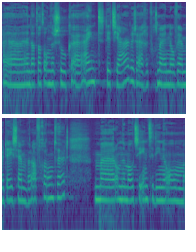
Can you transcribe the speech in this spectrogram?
En dat dat onderzoek eind dit jaar, dus eigenlijk volgens mij in november, december afgerond werd. Maar om de motie in te dienen om,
